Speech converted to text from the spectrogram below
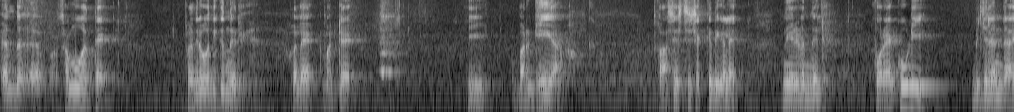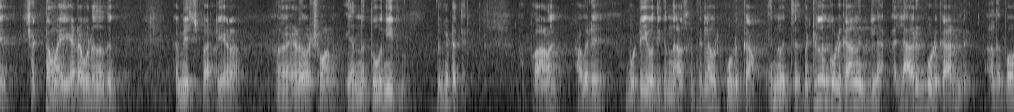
എന്ത് സമൂഹത്തെ പ്രതിരോധിക്കുന്നതിൽ പോലെ മറ്റേ ഈ വർഗീയ ഫാസിസ്റ്റ് ശക്തികളെ നേരിടുന്നതിൽ കുറേ കൂടി വിജിലന്റായി ശക്തമായി ഇടപെടുന്നത് കമ്മ്യൂണിസ്റ്റ് പാർട്ടിയുടെ ഇടതുപക്ഷമാണ് എന്ന് തോന്നിയിരുന്നു ഒരു ഘട്ടത്തിൽ. അപ്പോഴാണ് അവർ വോട്ട് ചോദിക്കുന്ന അവസരത്തിൽ അവർക്ക് കൊടുക്കാം എന്ന് വെച്ചത്. മറ്റുള്ളവർ കൊടുക്കാമെന്നില്ല എല്ലാവർക്കും കൊടുക്കാറുണ്ട്. അതിപ്പോൾ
